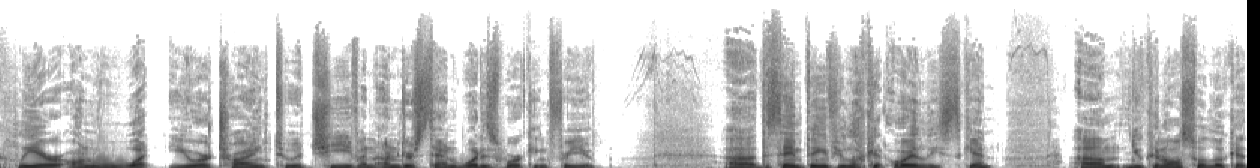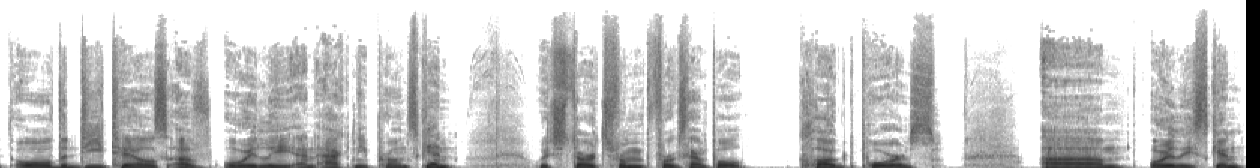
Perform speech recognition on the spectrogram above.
clear on what you are trying to achieve and understand what is working for you. Uh, the same thing if you look at oily skin. Um, you can also look at all the details of oily and acne prone skin, which starts from, for example, clogged pores, um, oily skin,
